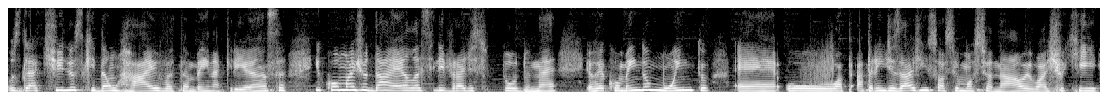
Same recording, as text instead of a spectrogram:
os gatilhos que dão raiva também na criança e como ajudar ela a se livrar disso tudo, né? Eu recomendo muito é, o, a aprendizagem socioemocional. Eu acho que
